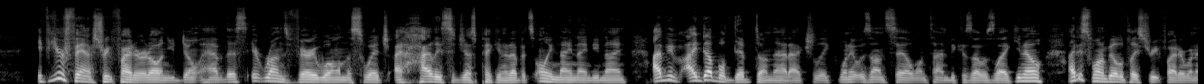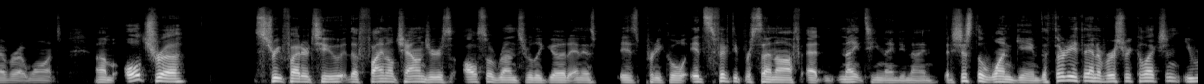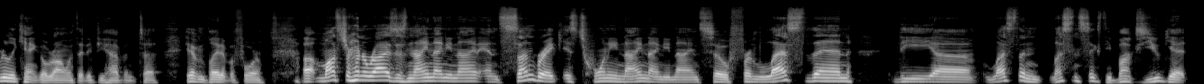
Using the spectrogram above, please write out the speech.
If you're a fan of Street Fighter at all and you don't have this, it runs very well on the Switch. I highly suggest picking it up. It's only $9.99. I've I double dipped on that actually when it was on sale one time because I was like, you know, I just want to be able to play Street Fighter whenever I want. Um, Ultra Street Fighter 2, the final challengers also runs really good and is is pretty cool. It's 50% off at 19.99. It's just the one game. The 30th anniversary collection, you really can't go wrong with it if you haven't uh, if you haven't played it before. Uh, Monster Hunter Rise is 9.99 and Sunbreak is 29.99. So for less than the uh less than less than 60 bucks, you get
